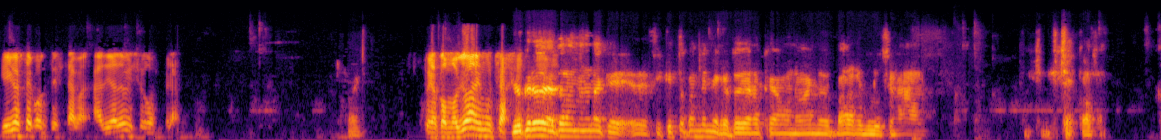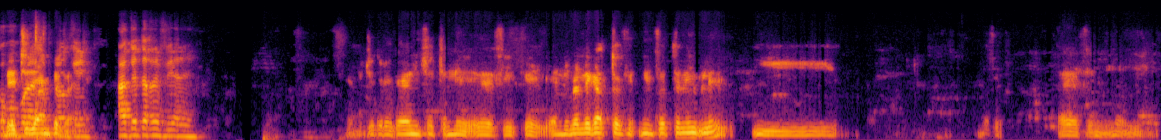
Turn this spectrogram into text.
Y ellos te contestaban. A día de hoy sigo esperando. Pero como yo, hay mucha gente. Yo creo de todas maneras que decir que esta pandemia que todavía nos quedan unos años va a revolucionar muchas cosas. De hecho, ya ¿A qué te refieres? Yo creo que es insostenible, es decir, que el nivel de gasto es insostenible y no sé, no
